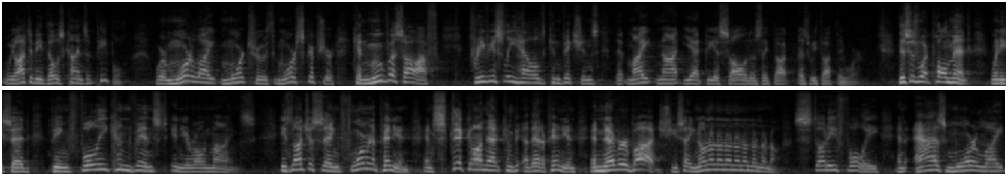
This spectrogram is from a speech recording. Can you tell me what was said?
we ought to be those kinds of people where more light, more truth, more scripture can move us off previously held convictions that might not yet be as solid as they thought as we thought they were. This is what Paul meant when he said being fully convinced in your own minds. He's not just saying form an opinion and stick on that, that opinion and never budge. He's saying, no, no, no, no, no, no, no, no, no. Study fully, and as more light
